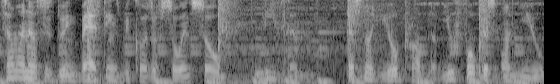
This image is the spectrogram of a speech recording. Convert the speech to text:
Someone else is doing bad things because of so and so. Leave them. That's not your problem. You focus on you.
